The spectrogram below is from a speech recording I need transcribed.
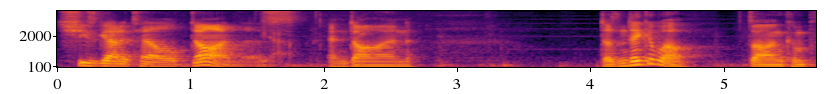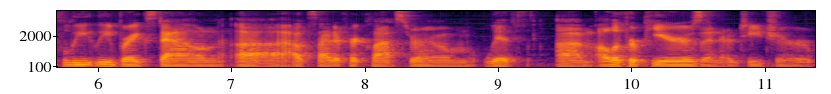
she's got to tell Dawn this. Yeah. and Dawn doesn't take it well. Dawn completely breaks down uh, outside of her classroom with um, all of her peers and her teacher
